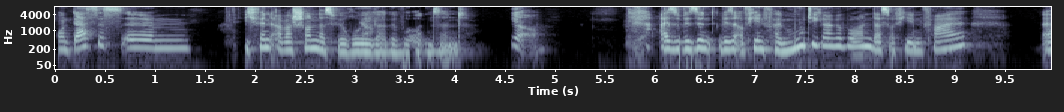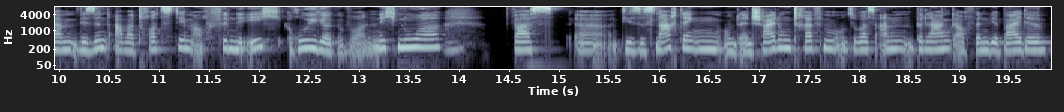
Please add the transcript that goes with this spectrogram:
Und das ist, ähm, Ich finde aber schon, dass wir ruhiger geworden sind. ja, Also wir sind, wir sind auf jeden Fall mutiger geworden, das auf jeden Fall. Ähm, wir sind aber trotzdem auch, finde ich, ruhiger geworden. Nicht nur, Mhm. was äh, dieses Nachdenken und Entscheidungen treffen und sowas anbelangt, auch wenn wir beide,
